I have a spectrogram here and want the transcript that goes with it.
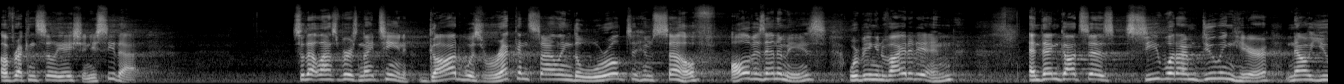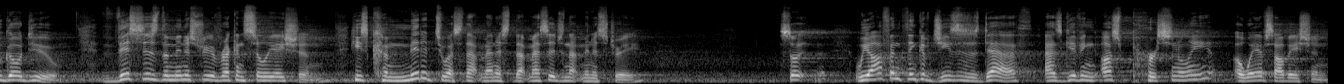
of reconciliation. You see that? So, that last verse 19, God was reconciling the world to himself. All of his enemies were being invited in. And then God says, See what I'm doing here, now you go do. This is the ministry of reconciliation. He's committed to us that, that message and that ministry. So, we often think of Jesus' death as giving us personally a way of salvation,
